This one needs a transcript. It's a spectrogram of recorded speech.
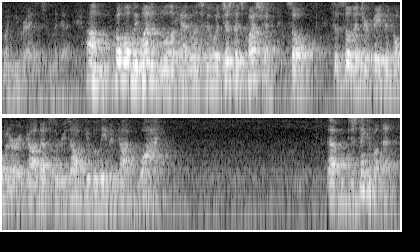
when he rises from the dead. Um, but what we wanted to look at was, was just this question. So So, so that your faith and hope are in God, that's the result. You believe in God. Why? Uh, just think about that.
